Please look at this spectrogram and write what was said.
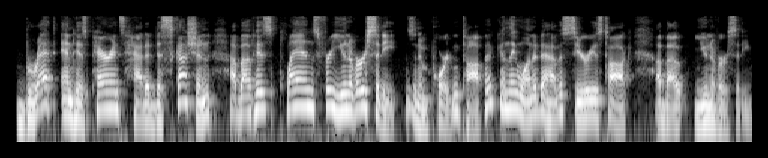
Brett and his parents had a discussion about his plans for university. It was an important topic, and they wanted to have a serious talk about university.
